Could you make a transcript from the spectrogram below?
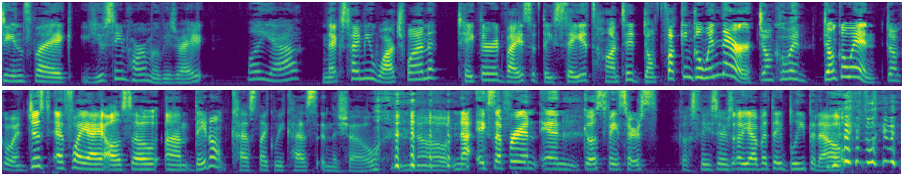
Dean's like, "You've seen horror movies, right?" Well, yeah. Next time you watch one, take their advice. If they say it's haunted, don't fucking go in there. Don't go in. Don't go in. Don't go in. Just FYI, also, um, they don't cuss like we cuss in the show. no, not except for in, in Ghostfacers. Ghostfacers. Oh yeah, but they bleep it They out. bleep it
